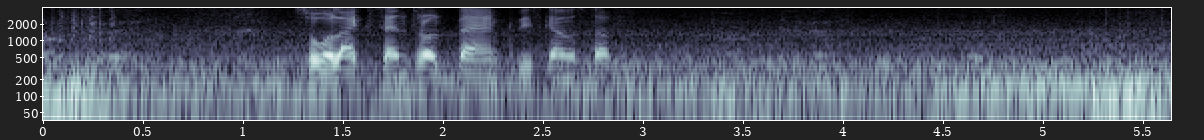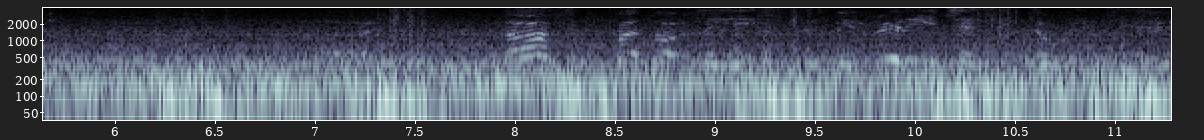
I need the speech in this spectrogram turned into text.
Okay. So like central bank, this kind of stuff. Okay, that's good. That's good. Alright. Last but not least, it's been really interesting talking to you.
